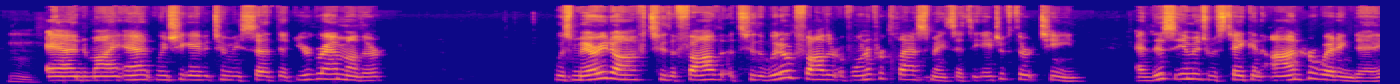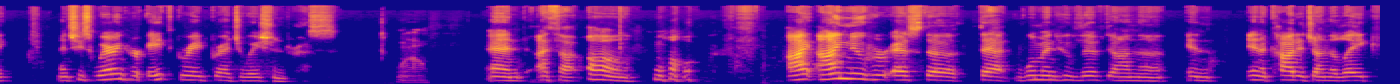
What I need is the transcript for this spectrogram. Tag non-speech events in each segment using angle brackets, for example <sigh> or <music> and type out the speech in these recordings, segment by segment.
Mm. And my aunt, when she gave it to me, said that your grandmother was married off to the father to the widowed father of one of her classmates at the age of 13 and this image was taken on her wedding day, and she's wearing her eighth grade graduation dress. Wow. And I thought, oh, <laughs> well, I I knew her as the that woman who lived on the in in a cottage on the lake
